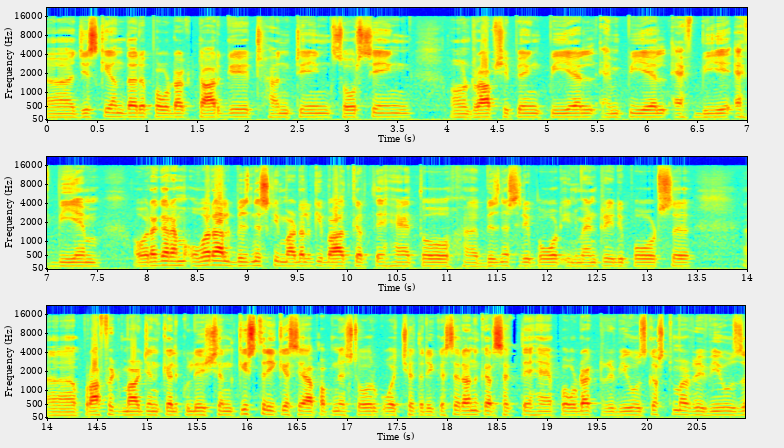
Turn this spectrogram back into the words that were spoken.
जिसके अंदर product target hunting sourcing drop shipping P L M P L F B A F B M और अगर हम ओवरऑल बिज़नेस की मॉडल की बात करते हैं तो business report inventory reports profit margin calculation किस तरीके से आप अपने स्टोर को अच्छे तरीके से रन कर सकते हैं प्रोडक्ट रिव्यूज़ कस्टमर रिव्यूज़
